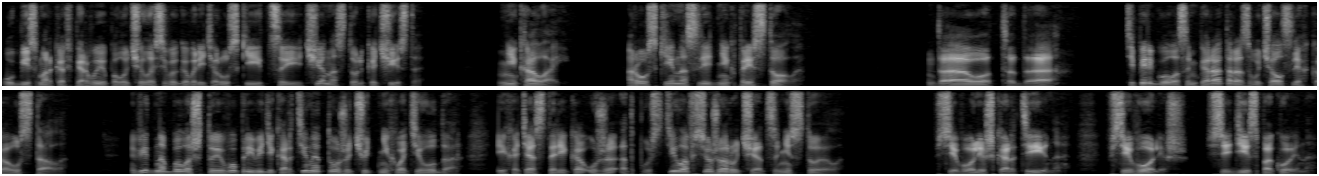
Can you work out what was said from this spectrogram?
У Бисмарка впервые получилось выговорить русские «ц» и «ч» настолько чисто. Николай. Русский наследник престола. Да, вот, да. Теперь голос императора звучал слегка устало. Видно было, что его при виде картины тоже чуть не хватил удар, и хотя старика уже отпустило, все же ручаться не стоило. «Всего лишь картина. Всего лишь. Сиди спокойно».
